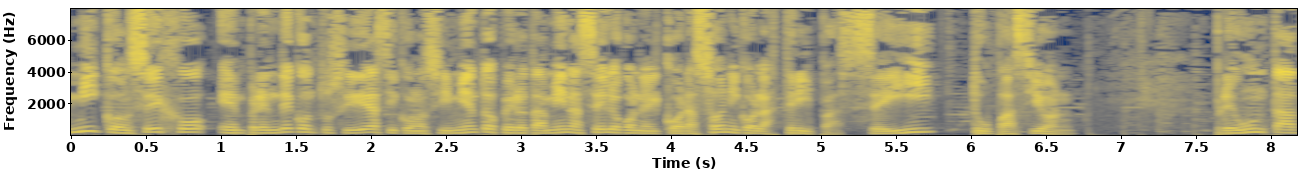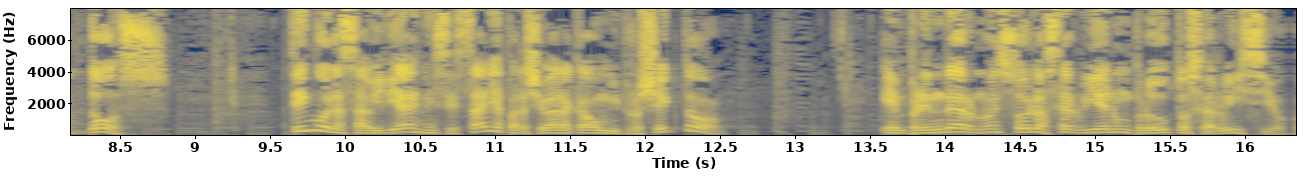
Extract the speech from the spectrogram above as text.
Mi consejo, emprende con tus ideas y conocimientos, pero también hacelo con el corazón y con las tripas. Seguí tu pasión. Pregunta 2. ¿Tengo las habilidades necesarias para llevar a cabo mi proyecto? Emprender no es solo hacer bien un producto o servicio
